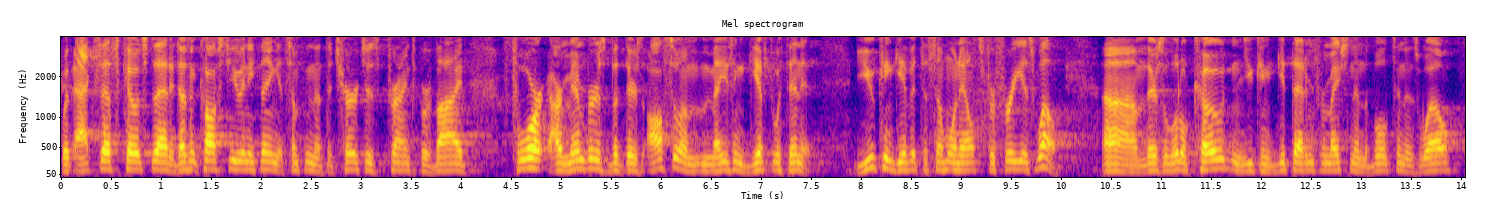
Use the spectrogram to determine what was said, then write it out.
with access codes to that, it doesn't cost you anything. It's something that the church is trying to provide for our members, but there's also an amazing gift within it. You can give it to someone else for free as well. Um, there's a little code, and you can get that information in the bulletin as well.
